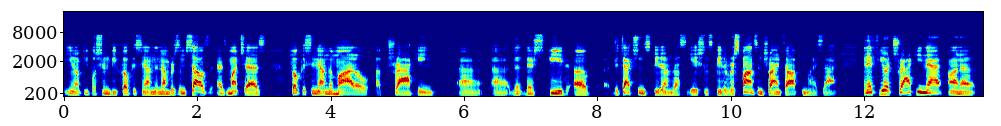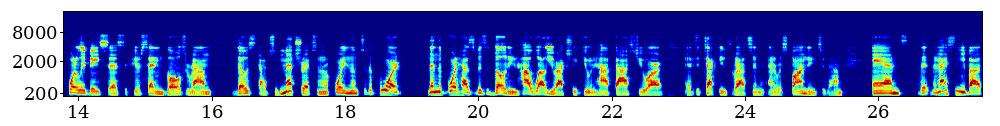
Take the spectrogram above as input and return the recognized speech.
you know, people shouldn't be focusing on the numbers themselves as much as focusing on the model of tracking uh, uh, the, their speed of detection, speed of investigation, speed of response, and trying to optimize that. And if you're tracking that on a quarterly basis, if you're setting goals around those types of metrics and reporting them to the board, then the board has visibility in how well you're actually doing, how fast you are at detecting threats and, and responding to them. And the, the nice thing about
